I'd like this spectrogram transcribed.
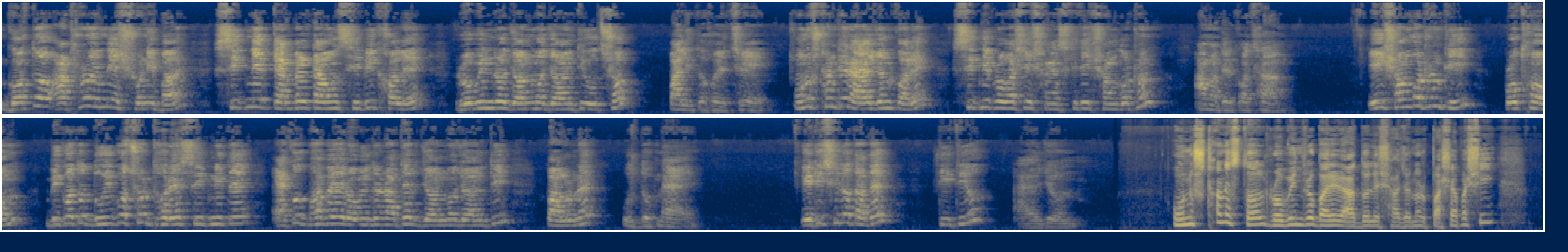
গত আঠারোই মে শনিবার সিডনির ক্যাম্বেল টাউন সিভিক হলে রবীন্দ্র জন্ম জয়ন্তী উৎসব পালিত হয়েছে। অনুষ্ঠানটির আয়োজন করে সিডনি প্রবাসী সাংস্কৃতিক সংগঠন আমাদের কথা। এই সংগঠনটি প্রথম বিগত দুই বছর ধরে সিডনিতে এককভাবে রবীন্দ্রনাথের জন্ম জয়ন্তী পালনের উদ্যোগ নেয়। এটি ছিল তাদের তৃতীয় আয়োজন। অনুষ্ঠানস্থল রবীন্দ্র বাড়ির আদলে সাজানোর পাশাপাশি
